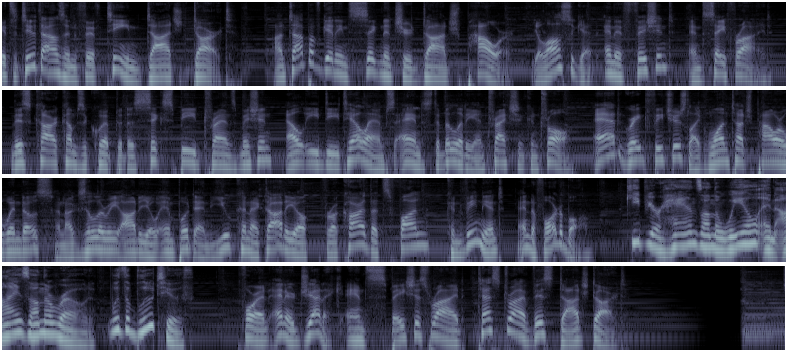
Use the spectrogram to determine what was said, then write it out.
It's a 2015 Dodge Dart. On top of getting signature Dodge power, you'll also get an efficient and safe ride. This car comes equipped with a 6-speed transmission, LED tail lamps, and stability and traction control. Add great features like one-touch power windows, an auxiliary audio input, and Uconnect audio for a car that's fun, convenient, and affordable. Keep your hands on the wheel and eyes on the road with the Bluetooth. For an energetic and spacious ride, test drive this Dodge Dart.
